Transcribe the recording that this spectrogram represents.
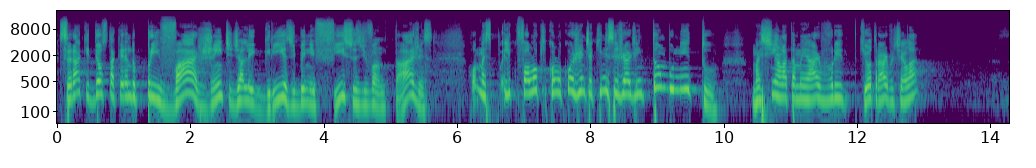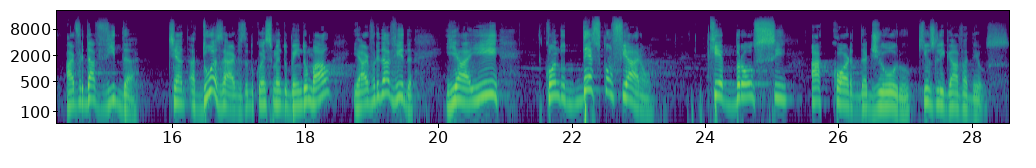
Será que Deus está querendo privar a gente de alegrias, de benefícios, de vantagens? Oh, mas Ele falou que colocou a gente aqui nesse jardim tão bonito. Mas tinha lá também a árvore. Que outra árvore tinha lá? A árvore da vida. Tinha duas árvores, a do conhecimento do bem e do mal e a árvore da vida. E aí, quando desconfiaram, quebrou-se a corda de ouro que os ligava a Deus,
